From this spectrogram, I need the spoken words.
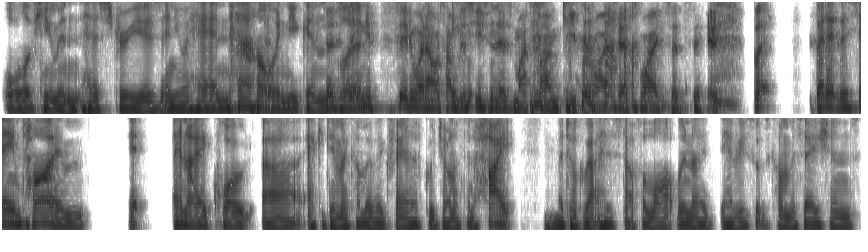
all of human history is in your hand now Yeah. and you can So any, to anyone else, I'm just using it as my timekeeper, right? That's why it sits there. but but at the same time, it, and I quote uh, academic I'm a big fan of called Jonathan Haidt. Mhm. I talk about his stuff a lot when I have these sorts of conversations.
